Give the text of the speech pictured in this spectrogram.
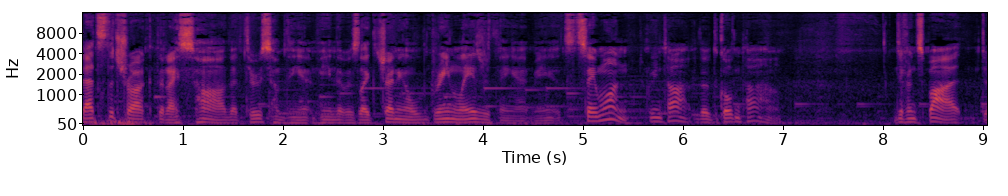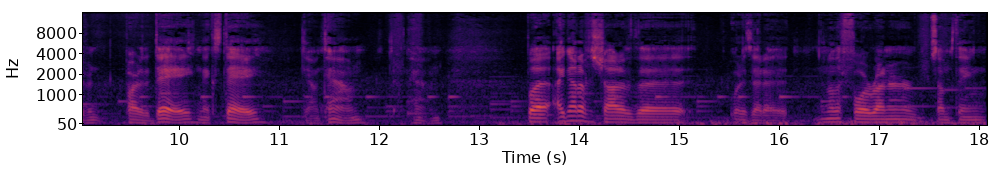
That's the truck that I saw that threw something at me that was like shining a green laser thing at me. It's the same one, green Tahoe, the golden Tahoe. Different spot, different part of the day, next day, downtown, But I got a shot of the, what is that, a, another 4Runner or something,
